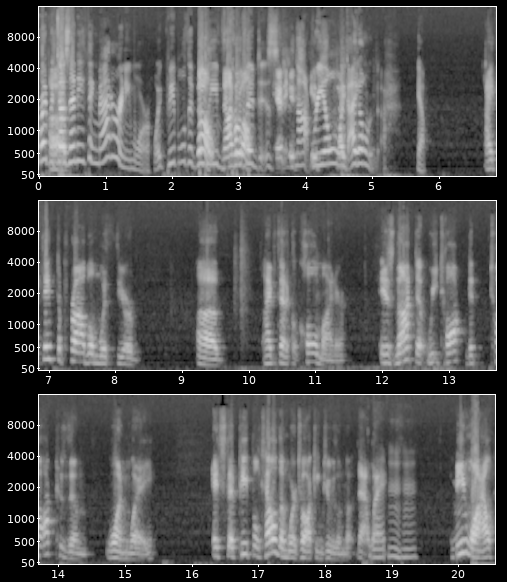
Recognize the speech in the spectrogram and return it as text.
Right, but does anything matter anymore? Like people that Uh, No, believe not at all. COVID is And it's- not it's- real. I Like I think- don't. Yeah. I think the problem with your uh, hypothetical coal miner is not that we talk that talk to them one way. It's that people tell them we're talking to them that way. Mm-hmm. Meanwhile,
